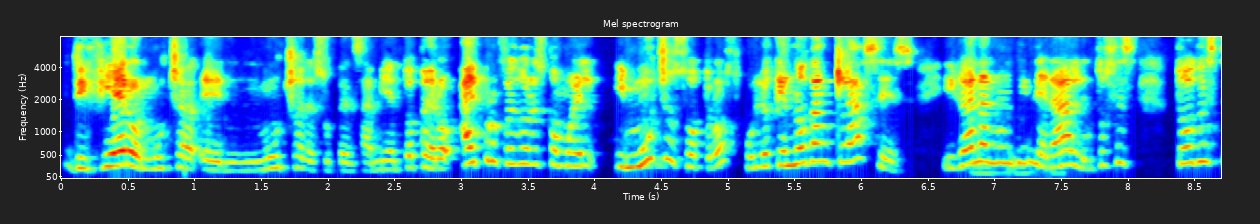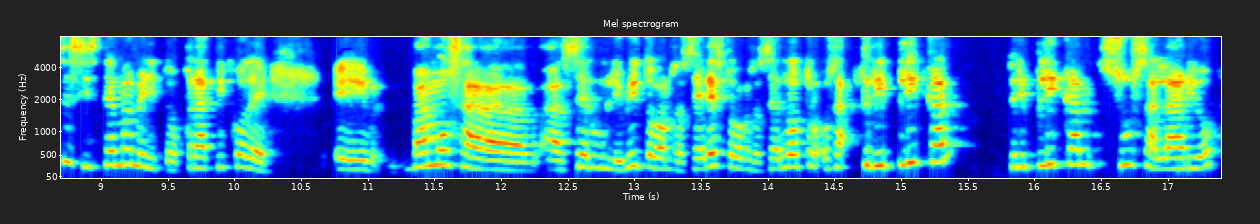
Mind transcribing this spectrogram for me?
difiero en, mucha, en mucho de su pensamiento, pero hay profesores como él y muchos otros, Julio, que no dan clases y ganan un dineral. Entonces, todo este sistema meritocrático de eh, vamos a, a, hacer un librito, vamos a hacer esto, vamos a hacer lo otro, o sea, triplican, triplican su salario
